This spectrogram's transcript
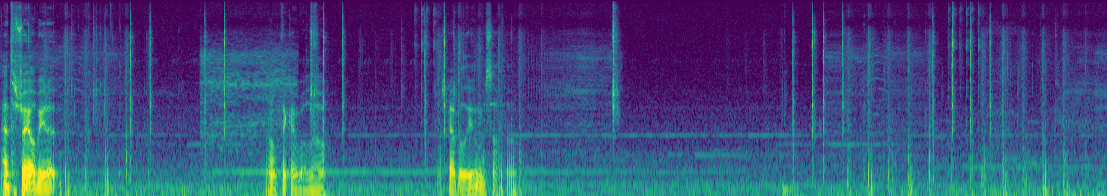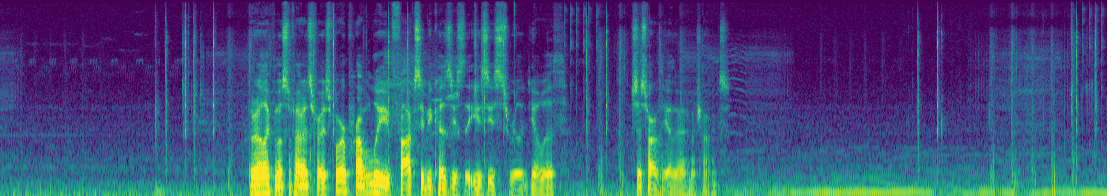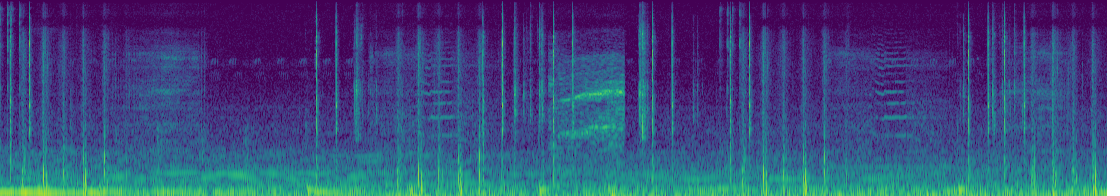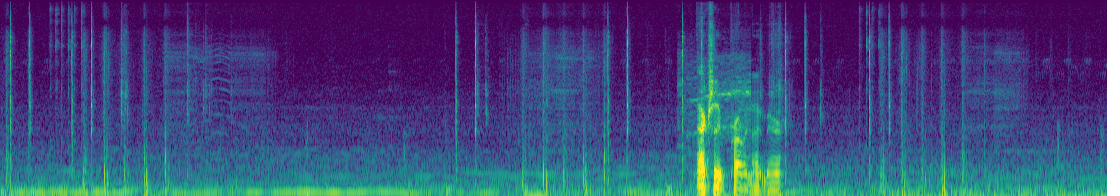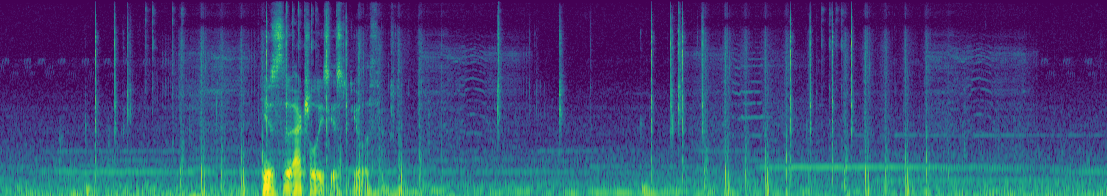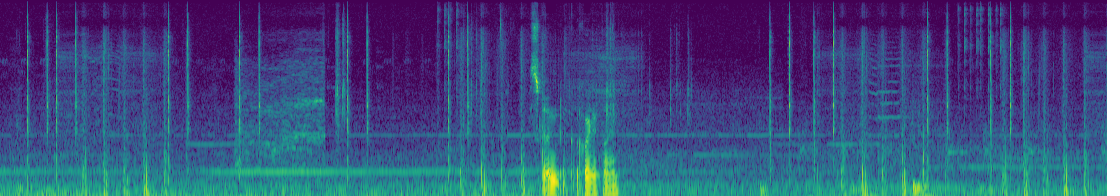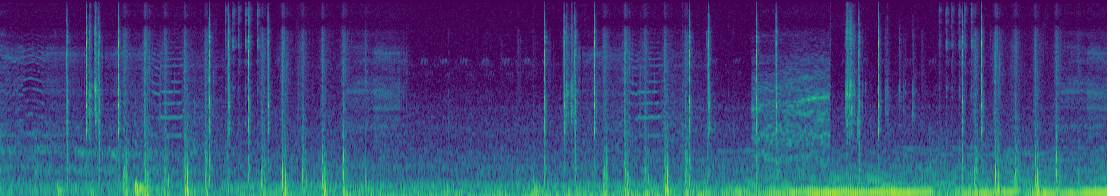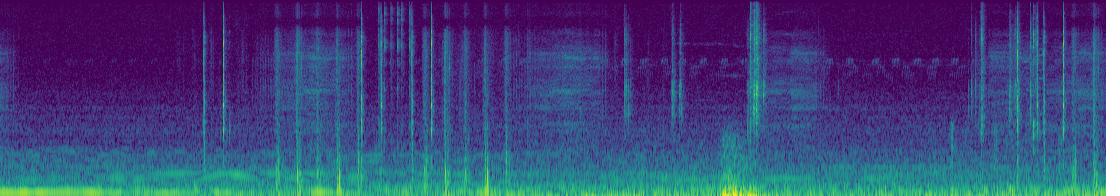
At the straight, I'll beat it. I don't think I will, though. Just gotta believe in myself, though. Who do I like the most in 5 minutes for? Probably Foxy because he's the easiest to really deal with. It's just hard with the other animatronics. Actually, probably Nightmare. He's the actual easiest to deal with. Going according to plan.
